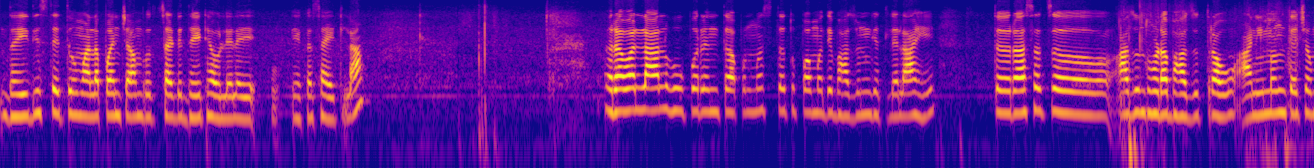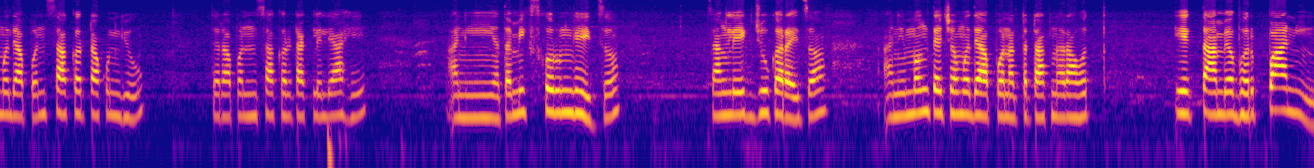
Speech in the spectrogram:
दही दिसते तुम्हाला पंचामृतसाठी दही ठेवलेलं आहे एका साईडला रवा लाल होऊपर्यंत आपण मस्त तुपामध्ये भाजून घेतलेला आहे. तर असंच अजून थोडा भाजत राहू आणि मग त्याच्यामध्ये आपण साखर टाकून घेऊ. तर आपण साखर टाकलेली आहे. आणि आता मिक्स करून घ्यायचं. चांगले एकजीव करायचा. आणि मग त्याच्यामध्ये आपण आता टाकणार आहोत एक तांब्याभर पाणी.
